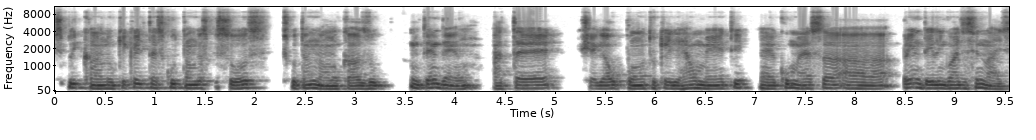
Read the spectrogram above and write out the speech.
explicando o que, que ele está escutando das pessoas, escutando não, no caso, entendendo, até chegar ao ponto que ele realmente é, começa a aprender linguagem de sinais.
